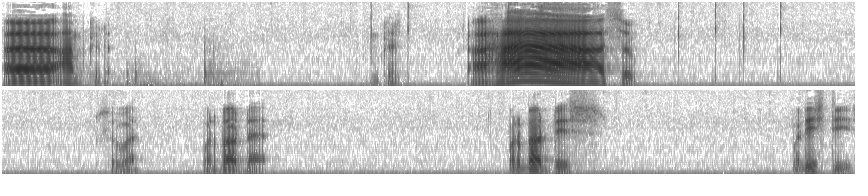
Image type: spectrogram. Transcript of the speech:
Uh, I'm gonna. I'm gonna. Aha! So. So what? What about that? What about this? What is this?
